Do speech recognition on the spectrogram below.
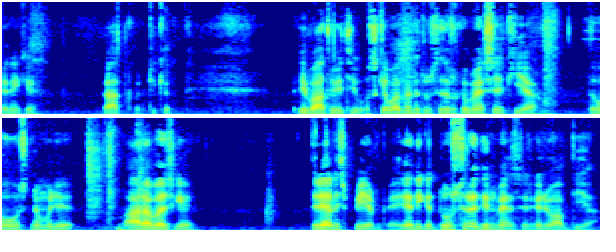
यानी कि रात को, ठीक है। ये बात हुई थी, उसके बाद मैंने दूसरे दिन उसको मैसेज किया तो वो उसने मुझे बारह बज के तिरयालीस पी पे, यानी कि दूसरे दिन मैसेज का जवाब दिया।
